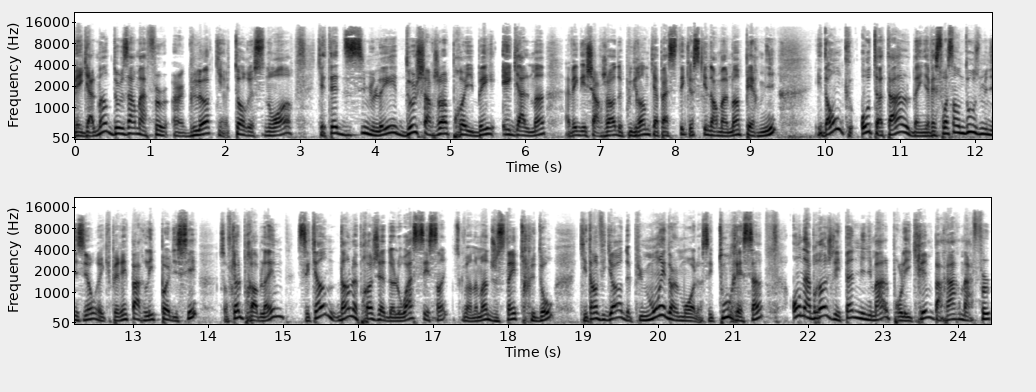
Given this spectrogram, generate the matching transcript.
mais également deux armes à feu, un Glock et un Taurus noir qui étaient dissimulés, deux chargeurs prohibés également, avec des chargeurs de plus grande capacité que ce qui est normalement permis. Et donc, au total, ben, il y avait 72 munitions récupérées par les policiers. Sauf que le problème, c'est quand, dans le projet de loi C5 du gouvernement de Justin Trudeau, qui est en vigueur depuis moins d'un mois, là, c'est tout récent, on abroge les peines minimales pour les crimes par arme à feu.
